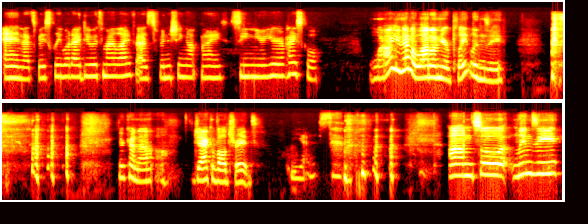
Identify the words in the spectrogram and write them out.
and that's basically what I do with my life as finishing up my senior year of high school. Wow, you got a lot on your plate, Lindsey. You're kind of jack of all trades. Yes. um, so Lindsey,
